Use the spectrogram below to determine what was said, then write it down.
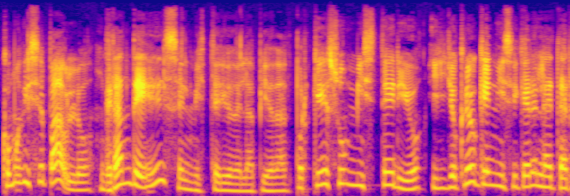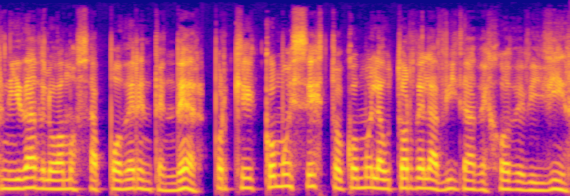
como dice Pablo, grande es el misterio de la piedad, porque es un misterio y yo creo que ni siquiera en la eternidad lo vamos a poder entender, porque ¿cómo es esto? ¿Cómo el autor de la vida dejó de vivir?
